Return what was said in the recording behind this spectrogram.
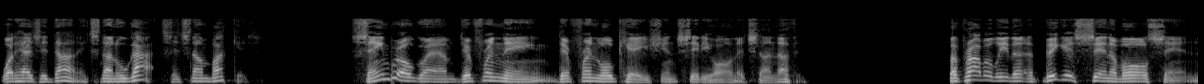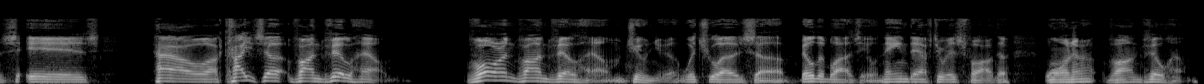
what has it done? It's done Ugats. It's done Butkus. Same program, different name, different location, City Hall, and it's done nothing. But probably the biggest sin of all sins is how uh, Kaiser von Wilhelm, Warren von Wilhelm Jr., which was uh, Bill de Blasio, named after his father, Warren von Wilhelm,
